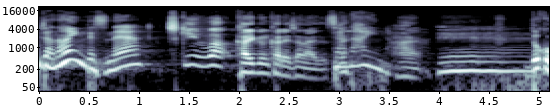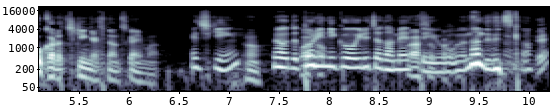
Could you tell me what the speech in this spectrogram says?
ンじゃないんですね。チキンは海軍カレーじゃないですじねゃないんだ。はい。へえどこからチキンが来たんですか今。えチキン、うん。いやだ鶏肉を入れちゃダメっていうなんでですか？え？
